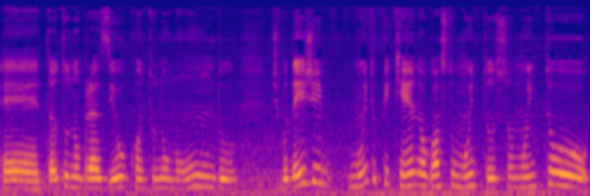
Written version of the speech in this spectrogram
é, tanto no Brasil quanto no mundo. Tipo, desde muito pequeno eu gosto muito, sou muito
